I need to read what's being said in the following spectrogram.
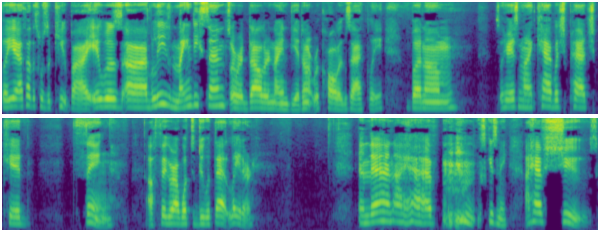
But yeah, I thought this was a cute buy. It was, uh, I believe, 90 cents or a dollar ninety. I don't recall exactly. But, um, so here's my Cabbage Patch Kid thing. I'll figure out what to do with that later. And then I have, excuse me, I have shoes.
